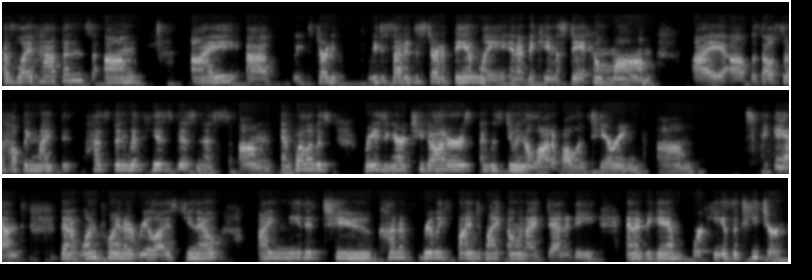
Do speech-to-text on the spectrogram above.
as life happens, um, I uh, we started. We decided to start a family, and I became a stay-at-home mom. I uh, was also helping my husband with his business. Um, and while I was raising our two daughters, I was doing a lot of volunteering. Um, and then at one point, I realized, you know, I needed to kind of really find my own identity. And I began working as a teacher.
